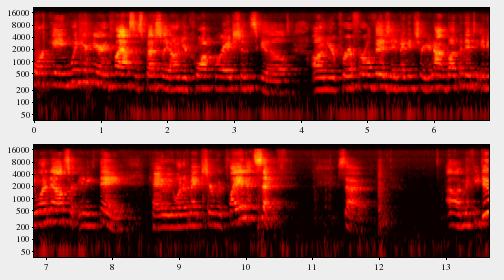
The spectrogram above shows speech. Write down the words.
working when you're here in class, especially on your cooperation skills, on your peripheral vision, making sure you're not bumping into anyone else or anything. Okay, we want to make sure we're playing it safe. So, um, if you do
